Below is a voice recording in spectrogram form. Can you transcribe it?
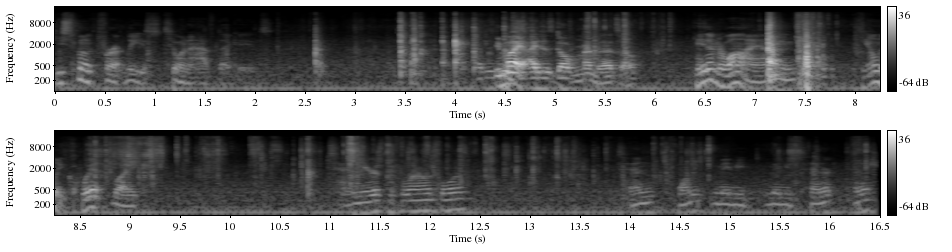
He smoked for at least two and a half decades. You might, I just don't remember. That's all. Neither do I. I mean, he only quit like 10 years before I was born. 10, 20, maybe maybe 10 or 10ish.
